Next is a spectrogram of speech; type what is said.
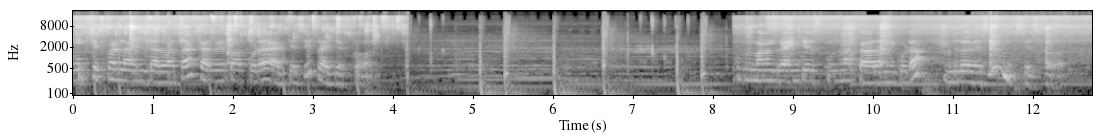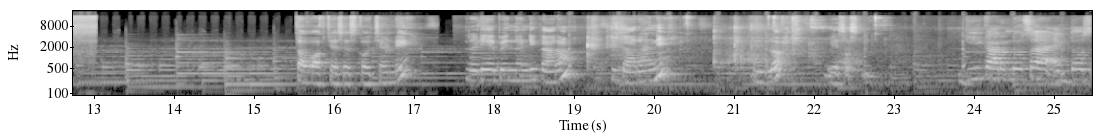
పోపు లాగిన తర్వాత కరివేపాకు కూడా యాడ్ చేసి ఫ్రై చేసుకోవాలి. ఇప్పుడు మనం గ్రైండ్ చేసుకున్న కారాన్ని కూడా ఇందులో వేసి మిక్స్ చేసుకోవాలి. స్టవ్ ఆఫ్ చేసేసుకోవచ్చండి. రెడీ అయిపోయిందండి కారం. ఈ కారాన్ని ఇందులో వేసేసుకుంటాం గీ కారం దోశ ఎగ్ దోశ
